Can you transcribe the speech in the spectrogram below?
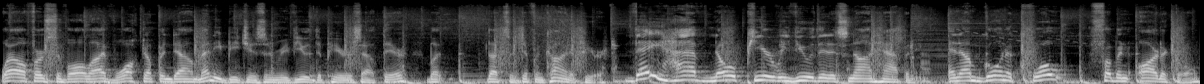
Well, first of all, I've walked up and down many beaches and reviewed the peers out there, but that's a different kind of peer. They have no peer review that it's not happening. And I'm going to quote from an article,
